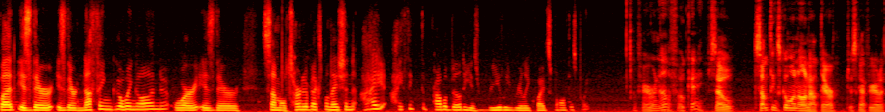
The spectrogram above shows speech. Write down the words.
but is there is there nothing going on, or is there some alternative explanation? I I think the probability is really really quite small at this point. Fair enough. Okay, so something's going on out there. Just got to figure out.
